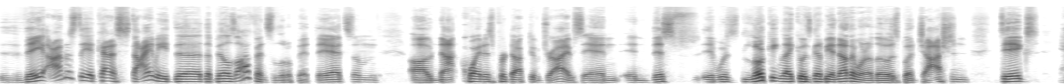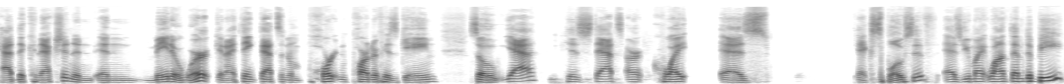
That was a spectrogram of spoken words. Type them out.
they honestly had kind of stymied the the Bills' offense a little bit. They had some uh, not quite as productive drives, and and this it was looking like it was going to be another one of those. But Josh and Diggs had the connection and and made it work, and I think that's an important part of his game. So yeah, his stats aren't quite as explosive as you might want them to be,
